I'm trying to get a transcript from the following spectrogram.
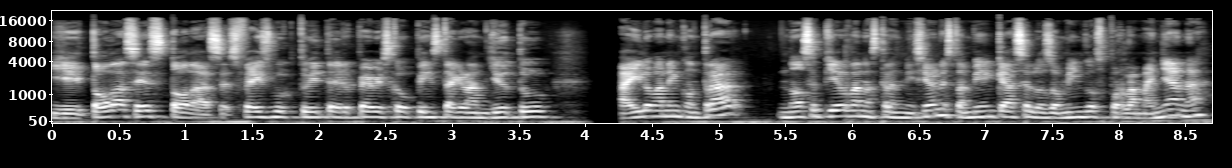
Y todas es todas. Es Facebook, Twitter, Periscope, Instagram, YouTube. Ahí lo van a encontrar. No se pierdan las transmisiones también que hace los domingos por la mañana,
